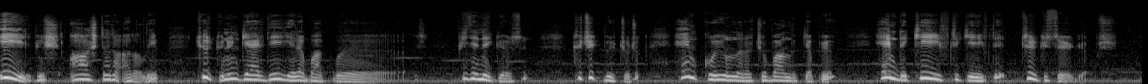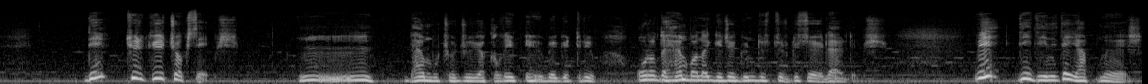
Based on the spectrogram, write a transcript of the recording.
Eğilmiş ağaçları aralayıp türkünün geldiği yere bakmış. Bir de ne görsün küçük bir çocuk hem koyunlara çobanlık yapıyor hem de keyifli keyifli türkü söylüyormuş. Dev türküyü çok sevmiş. Hmm, ben bu çocuğu yakalayıp evime götüreyim. Orada hem bana gece gündüz türkü söyler demiş. Ve dediğini de yapmış.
